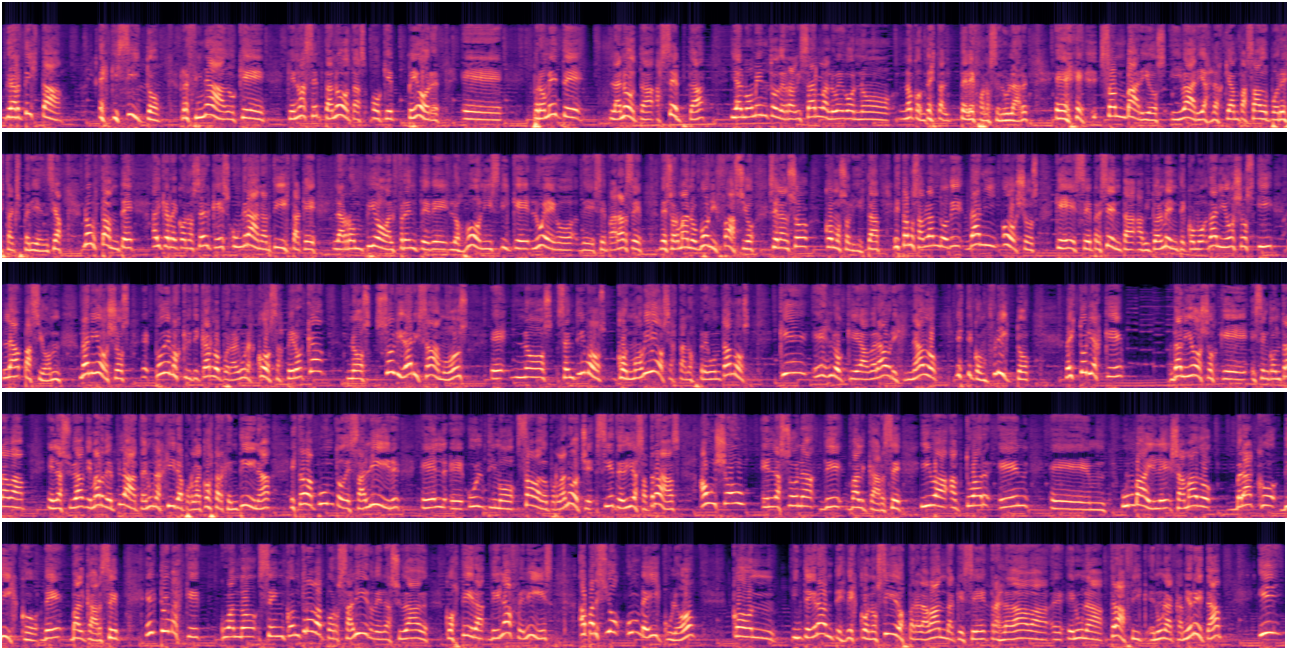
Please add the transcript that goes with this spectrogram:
de artista exquisito, refinado, que, que no acepta notas o que peor, eh, promete la nota, acepta y al momento de realizarla luego no, no contesta el teléfono celular. Eh, son varios y varias las que han pasado por esta experiencia. No obstante, hay que reconocer que es un gran artista que la rompió al frente de los Bonis y que luego de separarse de su hermano Bonifacio se lanzó como solista. Estamos hablando de Dani Hoyos, que se presenta habitualmente como Dani Hoyos y La Pasión. Dani Hoyos, eh, podemos criticarlo por algunas cosas, pero acá nos solidarizamos, eh, nos sentimos conmovidos y hasta nos preguntamos qué es lo que habrá originado este conflicto. La historia es que Dani Hoyos, que se encontraba en la ciudad de Mar del Plata en una gira por la costa argentina, estaba a punto de salir el eh, último sábado por la noche, siete días atrás, a un show en la zona de Balcarce. Iba a actuar en eh, un baile llamado Braco Disco de Balcarce. El tema es que cuando se encontraba por salir de la ciudad costera de La Feliz, apareció un vehículo con integrantes desconocidos para la banda que se trasladaba eh, en una traffic, en una camioneta, y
